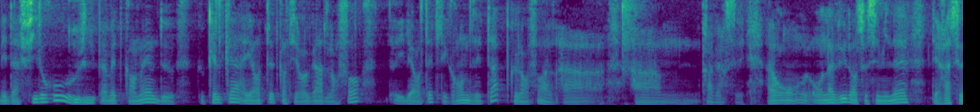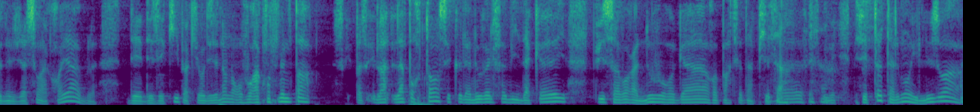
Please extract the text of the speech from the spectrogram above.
mais d'un fil rouge mhm. qui permettent quand même de que quelqu'un ait en tête quand il regarde l'enfant, il ait en tête les grandes étapes que l'enfant a, a, a Alors on, a vu dans ce séminaire des rationalisations incroyables, des, des équipes à qui on disait non, non, on vous raconte même pas. L'important, c'est que la nouvelle famille d'accueil puisse avoir un nouveau regard, repartir d'un pied neuf. Mais, c'est totalement illusoire.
